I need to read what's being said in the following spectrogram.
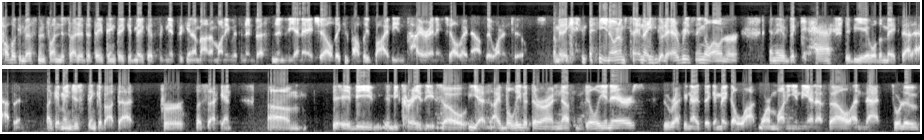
public investment fund decided that they think they could make a significant amount of money with an investment into the NHL, they could probably buy the entire NHL right now if they wanted to. I mean, they can, you know what I'm saying? They can go to every single owner, and they have the cash to be able to make that happen. Like, I mean, just think about that for a second. Um, it'd be it'd be crazy. So yes, I believe that there are enough billionaires who recognize they can make a lot more money in the NFL, and that sort of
